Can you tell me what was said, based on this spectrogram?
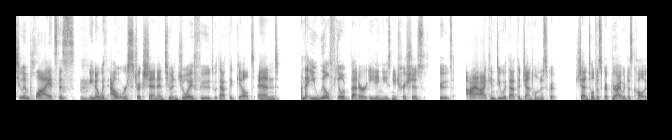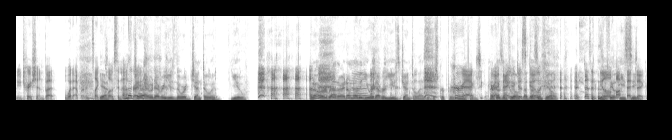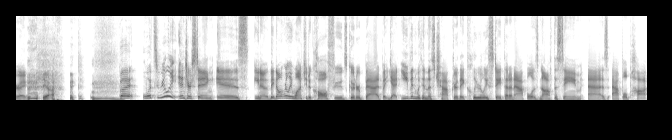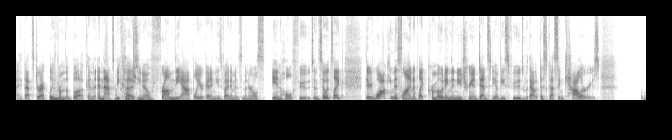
to imply it's this, you know, without restriction and to enjoy foods without the guilt and and that you will feel better eating these nutritious foods. I, I can do without the gentle descript gentle descriptor. I would just call it nutrition, but whatever. It's like yeah. close enough. I'm not right? sure I would ever use the word gentle with you. I don't, or rather, I don't know that you would ever use gentle as a descriptor. Correct. Correct. That doesn't I feel. That doesn't feel. it doesn't feel, feel authentic, EC. right? Yeah. but what's really interesting is, you know, they don't really want you to call foods good or bad, but yet even within this chapter, they clearly state that an apple is not the same as apple pie. That's directly mm. from the book. And and that's because, you know, from the apple you're getting these vitamins and minerals in whole foods. And so it's like they're walking this line of like promoting the nutrient density of these foods without discussing calories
